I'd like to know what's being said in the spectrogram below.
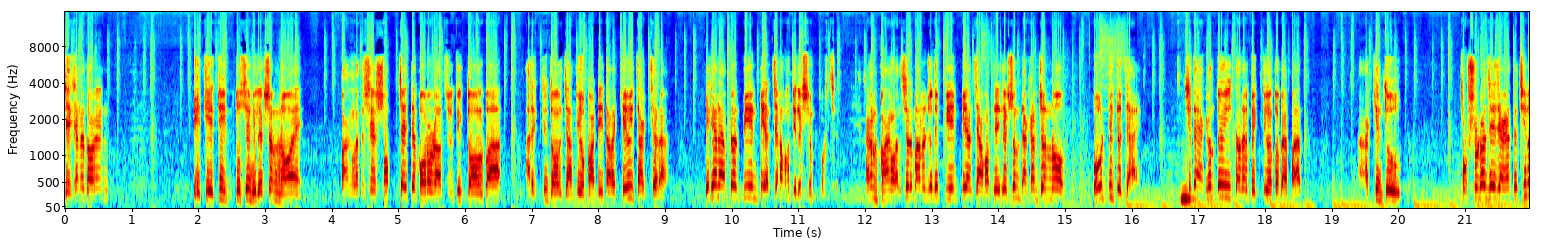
যেখানে ধরেন এটি একটি ইনক্লুসিভ ইলেকশন নয়, বাংলাদেশের সবচাইতে বড় রাজনৈতিক দল বা আরেকটি দল জাতীয় পার্টি, তারা কেউই থাকছে না। এখানে আপনার বিএনপি আর জামাত ইলেকশন করছে। এখন বাংলাদেশের মানুষ যদি বিএনপি আর জামাতের ইলেকশন দেখার জন্য ভোট দিতে যায় সেটা একান্তই তাদের ব্যক্তিগত ব্যাপার। কিন্তু প্রশ্নটা যে জায়গাতে ছিল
